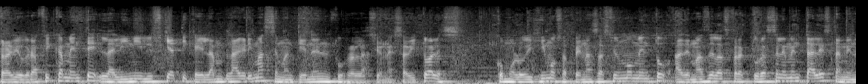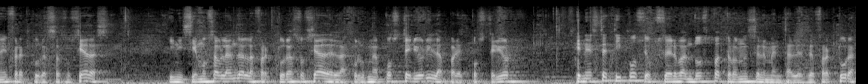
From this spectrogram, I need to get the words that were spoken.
Radiográficamente, la línea ilioisquiática y la lágrima se mantienen en sus relaciones habituales. Como lo dijimos apenas hace un momento, además de las fracturas elementales, también hay fracturas asociadas. Iniciemos hablando de la fractura asociada de la columna posterior y la pared posterior. En este tipo se observan dos patrones elementales de fractura.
